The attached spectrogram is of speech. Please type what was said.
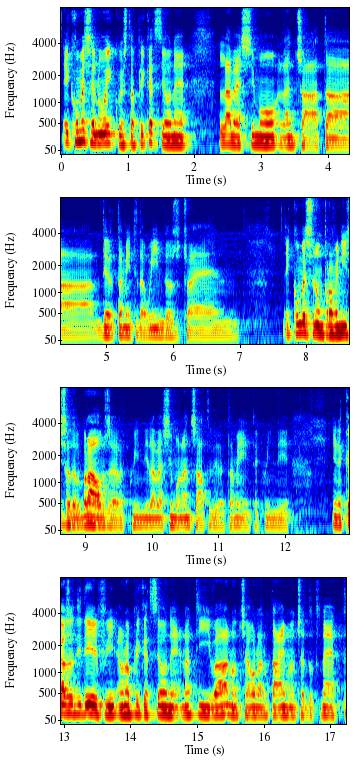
è come se noi questa applicazione l'avessimo lanciata direttamente da Windows, cioè è come se non provenisse dal browser, quindi l'avessimo lanciata direttamente. Quindi nel caso di Delphi è un'applicazione nativa, non c'è un runtime, non c'è .NET,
